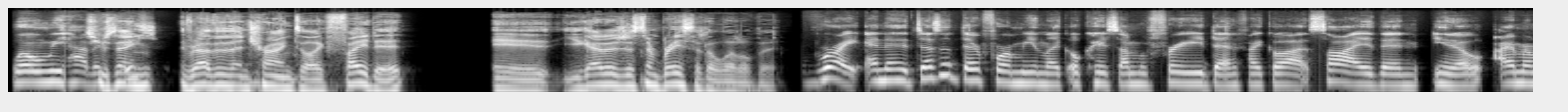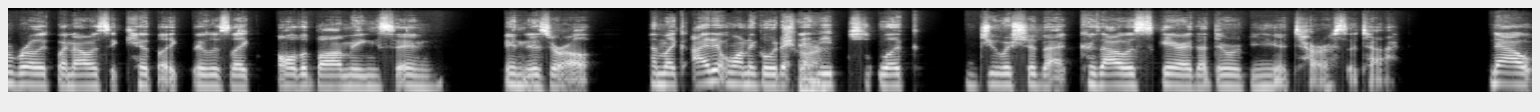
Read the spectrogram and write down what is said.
When we have, so you're saying issue, rather than trying to like fight it, it, you got to just embrace it a little bit. Right. And it doesn't therefore mean like, okay, so I'm afraid that if I go outside, then, you know, I remember like when I was a kid, like there was like all the bombings in, in Israel. And like, I didn't want to go to sure. any public Jewish event because I was scared that there would be a terrorist attack. Now,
